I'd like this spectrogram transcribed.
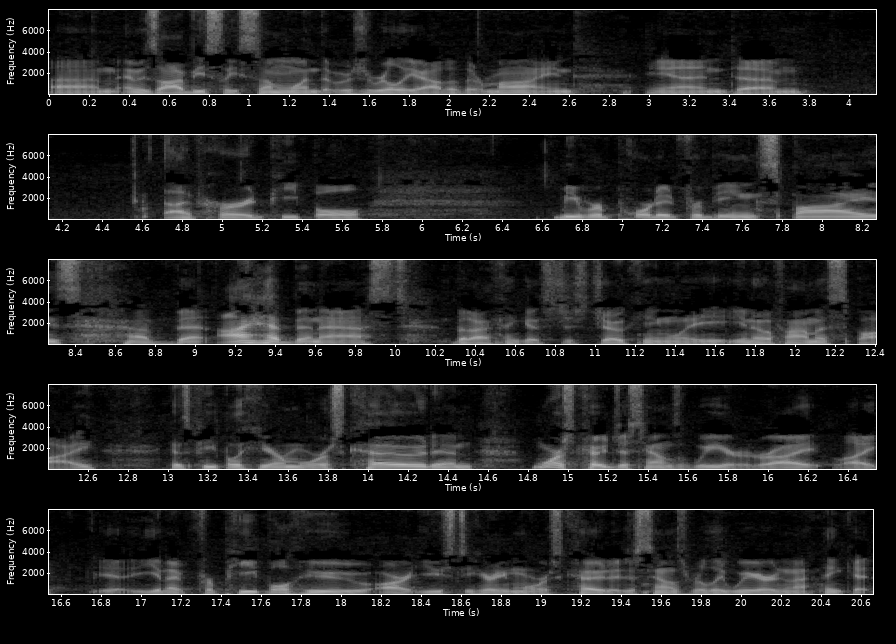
um, it was obviously someone that was really out of their mind. And um, I've heard people be reported for being spies. I've been, I have been asked, but I think it's just jokingly, you know, if I'm a spy, because people hear Morse code and Morse code just sounds weird, right? Like, you know, for people who aren't used to hearing Morse code, it just sounds really weird. And I think it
